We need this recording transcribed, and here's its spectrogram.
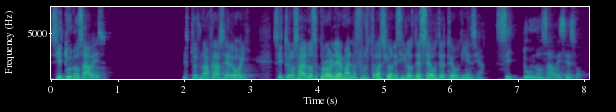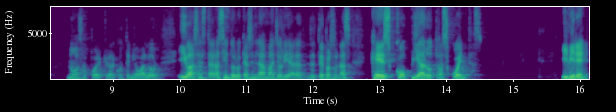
si tú no sabes esto es una frase de hoy, si tú no sabes los problemas, las frustraciones y los deseos de tu audiencia, si tú no sabes eso, no vas a poder crear contenido de valor y vas a estar haciendo lo que hacen la mayoría de personas, que es copiar otras cuentas. Y miren,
